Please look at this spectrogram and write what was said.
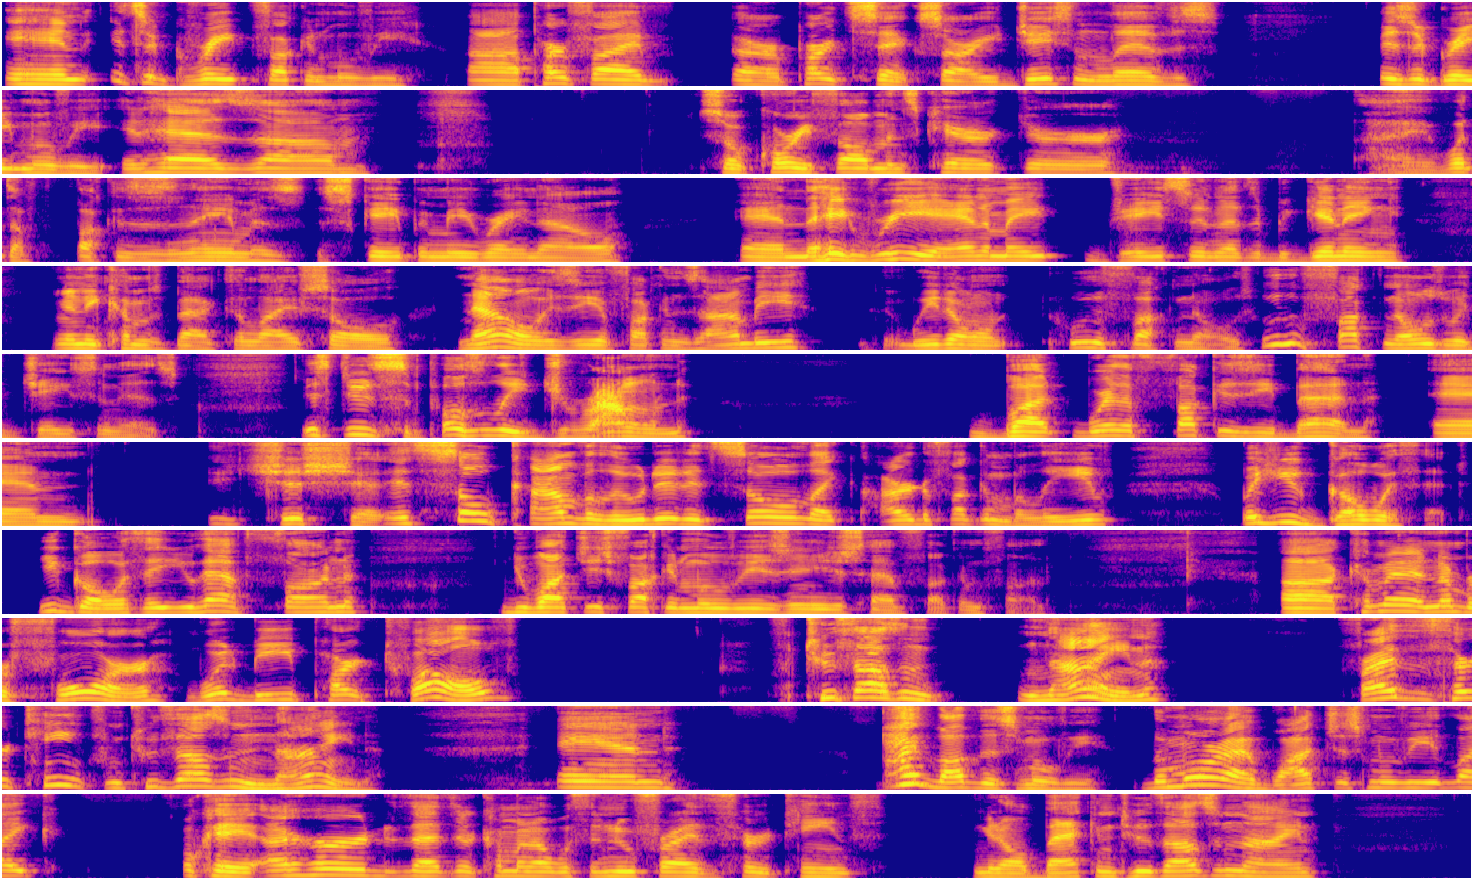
And it's a great fucking movie. Uh, part five, or part six, sorry, Jason Lives is a great movie. It has um so Corey Feldman's character I what the fuck is his name is escaping me right now. And they reanimate Jason at the beginning and he comes back to life. So now is he a fucking zombie? We don't who the fuck knows? Who the fuck knows what Jason is? This dude's supposedly drowned. But where the fuck has he been? And it's just shit. It's so convoluted. It's so like hard to fucking believe, but you go with it. You go with it. You have fun. You watch these fucking movies and you just have fucking fun. Uh, coming in at number four would be part 12, 2009, Friday the 13th from 2009. And I love this movie the more I watch this movie, like, okay, I heard that they're coming out with a new Friday the 13th, you know, back in 2009.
